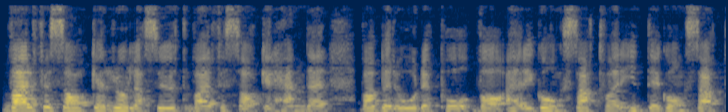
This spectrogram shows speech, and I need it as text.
Varför saker rullas ut, varför saker händer, vad beror det på, vad är igångsatt, vad är inte igångsatt.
